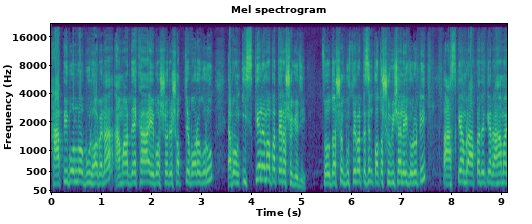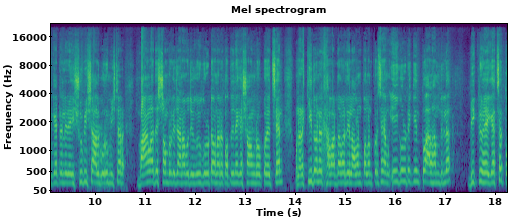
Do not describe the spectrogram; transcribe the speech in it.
হাতি বললেও ভুল হবে না। আমার দেখা এবছরের সবচেয়ে বড় গরু এবং স্কেলে মাপা তেরোশো কেজি। তো দর্শক বুঝতে পারতেছেন কত সুবিশাল এই গরুটি। তো আজকে আমরা আপনাদেরকে রাহামা ক্যাটেলের এই সুবিশাল গরু মিস্টার বাংলাদেশ সম্পর্কে জানাব যে গরুটা ওনারা কতদিন আগে সংগ্রহ করেছেন, ওনারা কী ধরনের খাবার দাবার দিয়ে লালন পালন করেছেন এবং এই গরুটি কিন্তু আলহামদুলিল্লাহ বিক্রি হয়ে গেছে। তো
